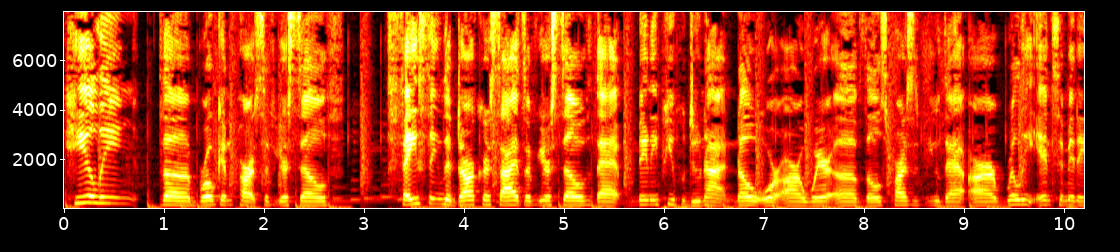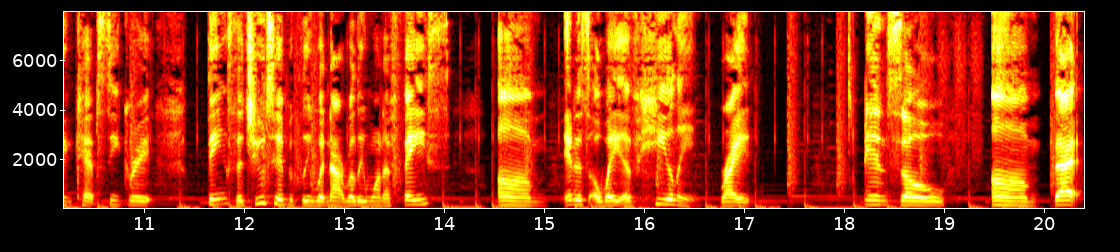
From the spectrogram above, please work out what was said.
healing the broken parts of yourself, facing the darker sides of yourself that many people do not know or are aware of, those parts of you that are really intimate and kept secret, things that you typically would not really want to face. Um, it is a way of healing, right? And so um that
